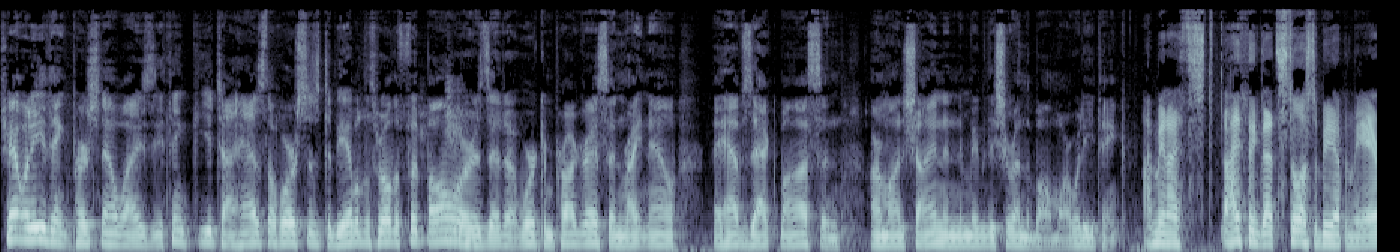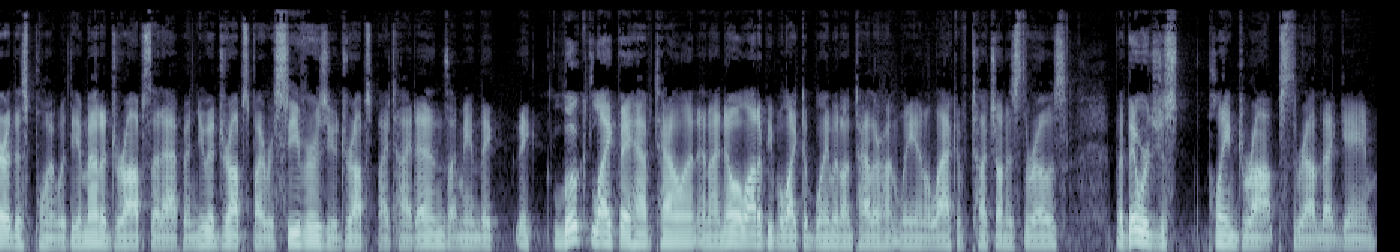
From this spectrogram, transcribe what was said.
Trent, what do you think personnel wise? Do you think Utah has the horses to be able to throw the football or is it a work in progress and right now they have Zach Moss and Armand Shyne, and maybe they should run the ball more. What do you think? I mean, I I think that still has to be up in the air at this point with the amount of drops that happen. You had drops by receivers, you had drops by tight ends. I mean, they they looked like they have talent, and I know a lot of people like to blame it on Tyler Huntley and a lack of touch on his throws, but they were just plain drops throughout that game.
